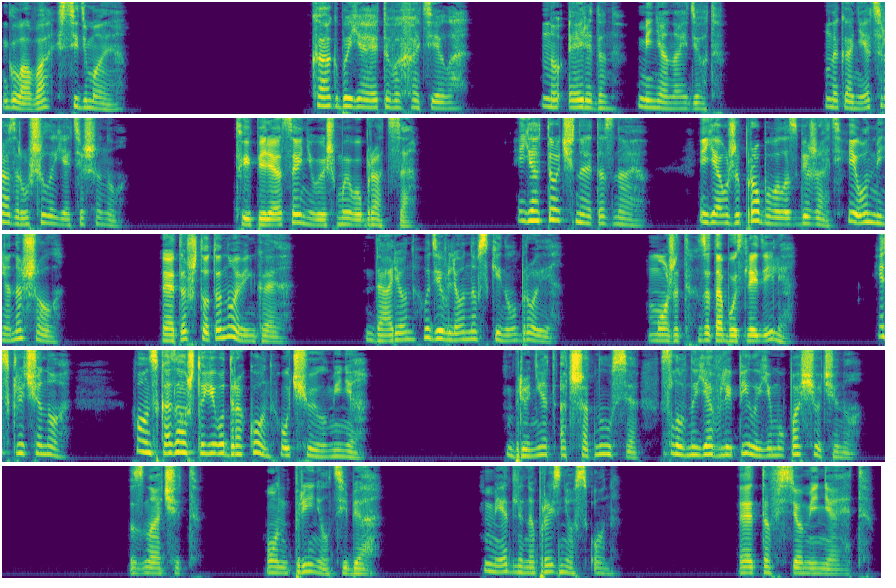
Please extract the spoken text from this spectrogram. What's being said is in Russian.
Глава седьмая Как бы я этого хотела. Но Эридан меня найдет. Наконец разрушила я тишину. «Ты переоцениваешь моего братца». «Я точно это знаю. Я уже пробовала сбежать, и он меня нашел. «Это что-то новенькое». Дарион удивленно вскинул брови. «Может, за тобой следили?» «Исключено. Он сказал, что его дракон учуял меня». Брюнет отшатнулся, словно я влепила ему пощечину. «Значит, он принял тебя», – медленно произнес он. «Это все меняет».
